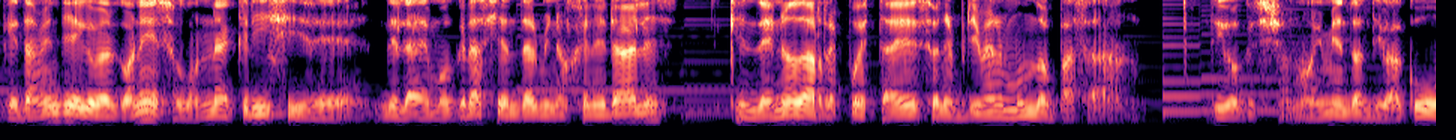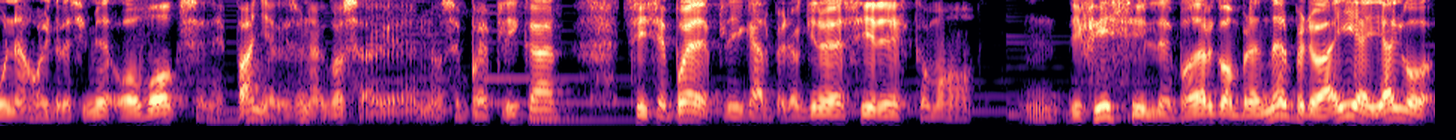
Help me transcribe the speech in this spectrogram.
que, también tiene que ver con eso, con una crisis de, la democracia en términos generales, que de no dar respuesta a eso en el primer mundo pasa, digo, qué sé yo, movimiento antivacunas o el crecimiento, o Vox en España, que es una cosa que no se puede explicar. Sí se puede explicar, pero quiero decir, es como difícil de poder comprender, pero ahí hay algo,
